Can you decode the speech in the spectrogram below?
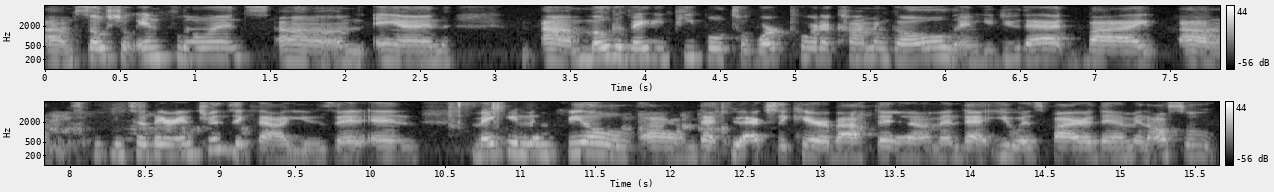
um, social influence um, and um, motivating people to work toward a common goal. And you do that by um, speaking to their intrinsic values and, and making them feel um, that you actually care about them and that you inspire them. And also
